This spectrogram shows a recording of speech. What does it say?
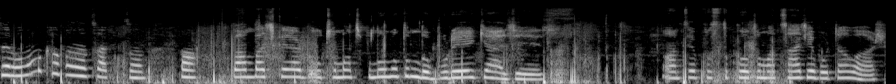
Sen onu mu kafana taktın? Ha, ben başka yerde otomat bulamadım da buraya geleceğiz. Antep fıstıklı otomat sadece burada var.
